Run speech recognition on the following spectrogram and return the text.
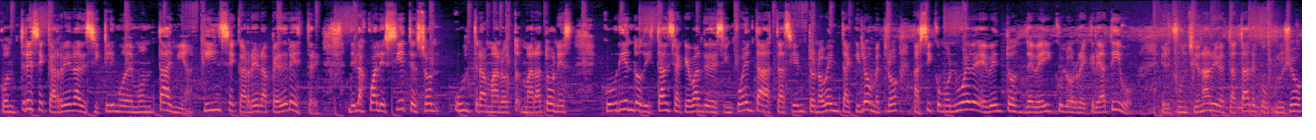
con 13 carreras de ciclismo de montaña, 15 carreras pedestres, de las cuales 7 son ultramaratones cubriendo distancias que van desde 50 hasta 190 kilómetros, así como nueve eventos de vehículo recreativo. El funcionario estatal concluyó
